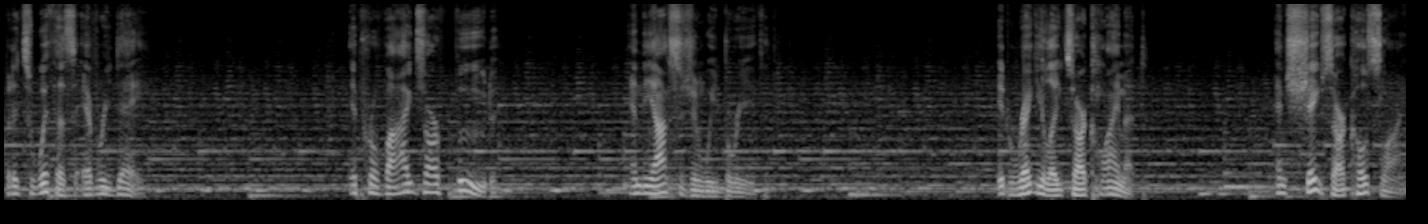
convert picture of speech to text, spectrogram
but it's with us every day. It provides our food and the oxygen we breathe. It regulates our climate and shapes our coastline.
